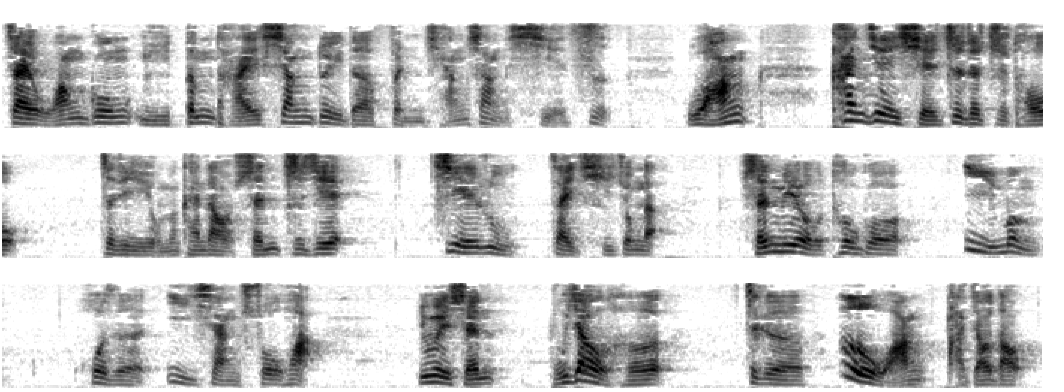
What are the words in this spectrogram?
在王宫与灯台相对的粉墙上写字。王看见写字的指头，这里我们看到神直接介入在其中了。神没有透过异梦或者异象说话，因为神不要和这个恶王打交道，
